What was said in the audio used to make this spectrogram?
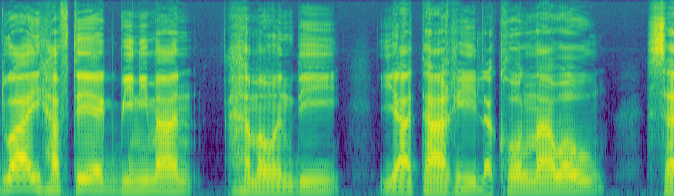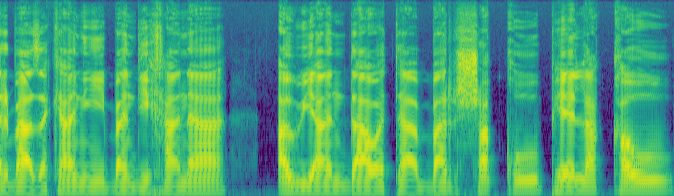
دوای هەفتەیەک بینیمان هەمەوەندی یاتاغی لە کۆڵ ناوە و سەربازەکانی بەندیخانە ئەویان داوەتە بەر شەق و پێلەقە و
